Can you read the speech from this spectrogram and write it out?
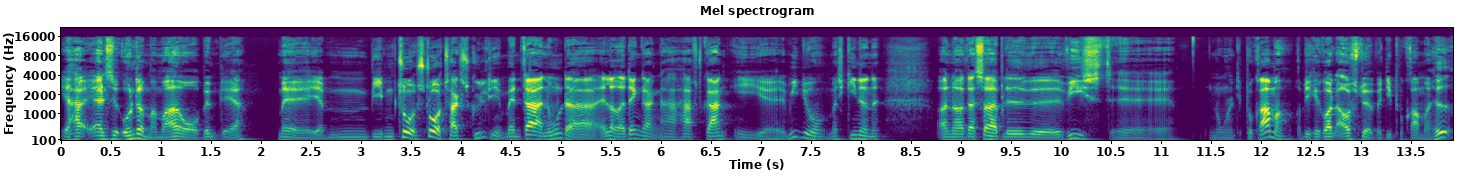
Jeg har altid undret mig meget over, hvem det er. Med, ja, mm, vi er dem to stor tak skyldige, men der er nogen, der allerede dengang har haft gang i øh, videomaskinerne, og når der så er blevet øh, vist øh, nogle af de programmer, og vi kan godt afsløre, hvad de programmer hed,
